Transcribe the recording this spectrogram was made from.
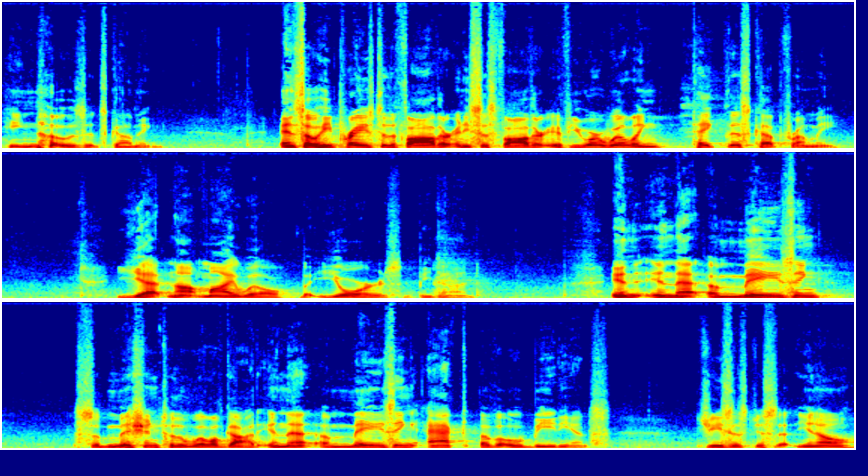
He knows it's coming. And so he prays to the Father and he says, Father, if you are willing, take this cup from me. Yet not my will, but yours be done. In, in that amazing submission to the will of God, in that amazing act of obedience, Jesus just you know,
